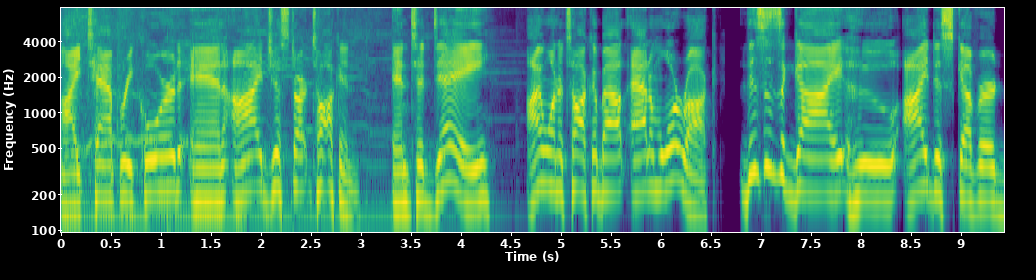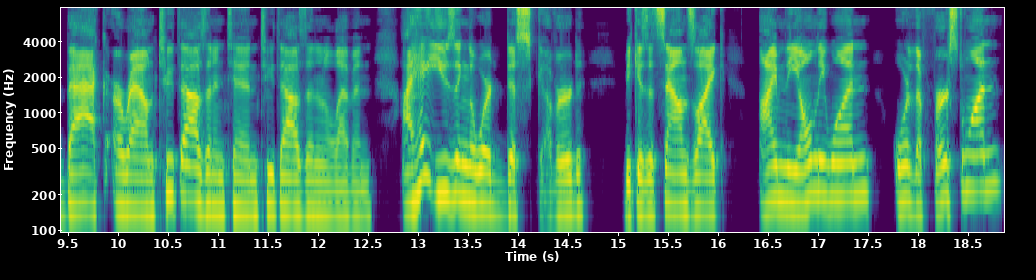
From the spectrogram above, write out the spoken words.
I tap record and I just start talking. And today, I want to talk about Adam Warrock. This is a guy who I discovered back around 2010, 2011. I hate using the word discovered because it sounds like I'm the only one or the first one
